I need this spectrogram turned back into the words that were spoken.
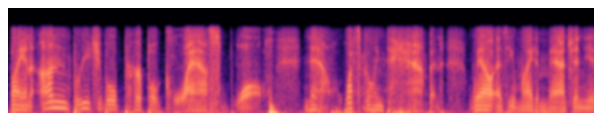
by an unbreachable purple glass wall. Now, what's going to happen? Well, as you might imagine,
